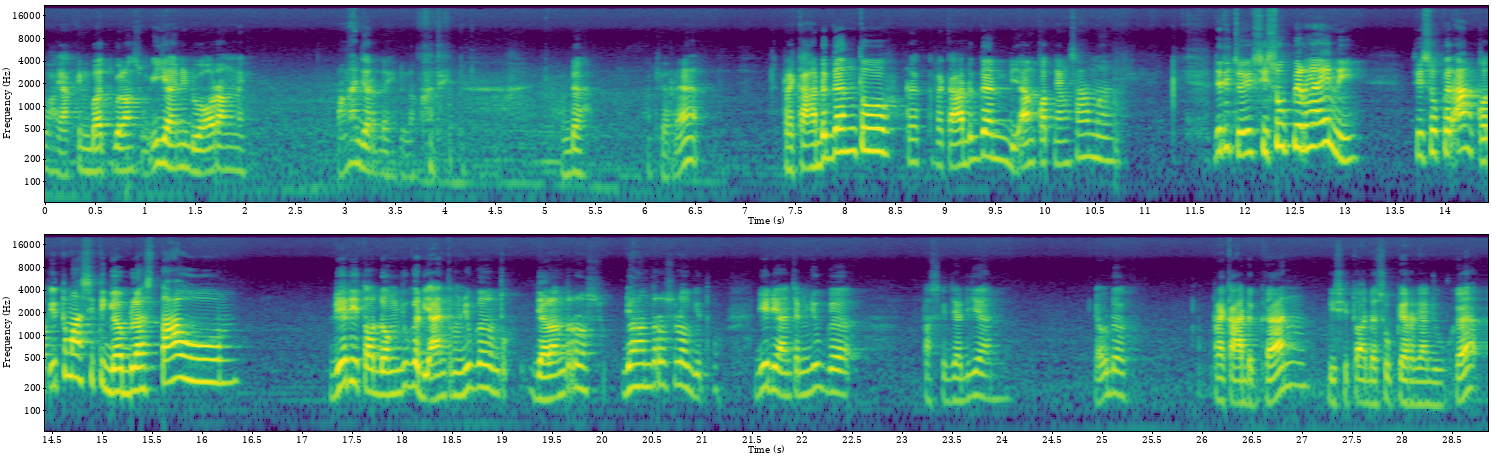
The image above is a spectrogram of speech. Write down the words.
wah yakin banget gue langsung iya ini dua orang nih. Pengajar deh dalam hati. Udah akhirnya reka adegan tuh reka adegan di angkot yang sama. Jadi cuy si supirnya ini si supir angkot itu masih 13 tahun. Dia ditodong juga diancam juga untuk jalan terus. Jalan terus lo gitu. Dia diancam juga pas kejadian. Ya udah. Mereka adegan di situ ada supirnya juga.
